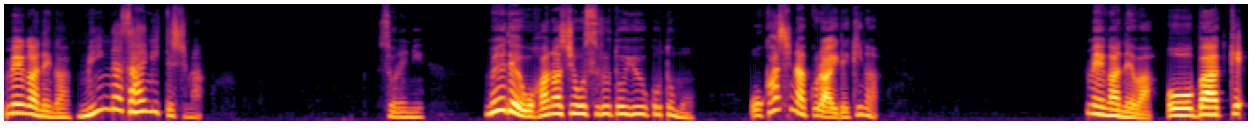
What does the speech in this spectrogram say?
眼鏡がみんな遮ってしまう。それに目でお話をするということもおかしなくらいできない。眼鏡はお化け。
